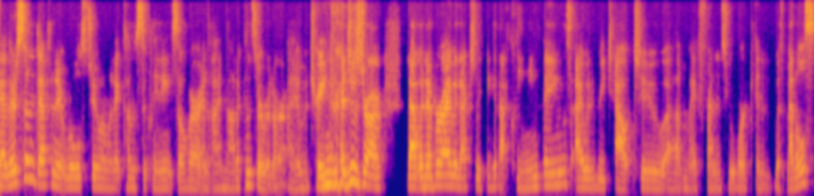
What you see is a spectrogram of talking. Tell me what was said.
Yeah, there's some definite rules too, and when it comes to cleaning silver, and I'm not a conservator, I am a trained registrar, that whenever I would actually think about cleaning things, I would reach out to uh, my friends who work in with metals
